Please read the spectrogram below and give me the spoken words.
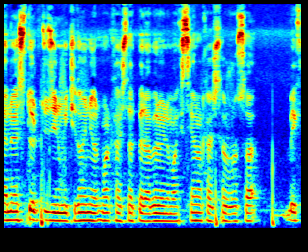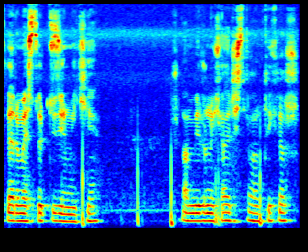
Ben S422'de oynuyorum arkadaşlar. Beraber oynamak isteyen arkadaşlar olursa beklerim S422'ye. Şuradan bir runik ayrıştıralım tekrar.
